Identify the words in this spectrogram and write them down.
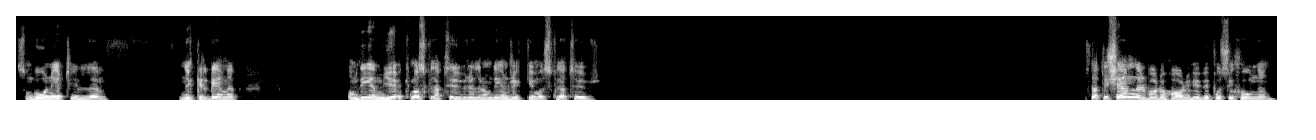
som går ner till eh, nyckelbenet om det är en mjuk muskulatur eller om det är en ryckig muskulatur. Så att du känner var du har huvudpositionen.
